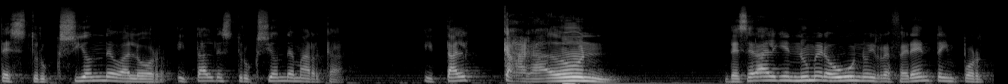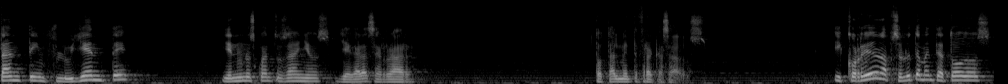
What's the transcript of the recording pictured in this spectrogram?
destrucción de valor y tal destrucción de marca y tal cagadón de ser alguien número uno y referente, importante, influyente, y en unos cuantos años llegar a cerrar totalmente fracasados y corrieron absolutamente a todos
